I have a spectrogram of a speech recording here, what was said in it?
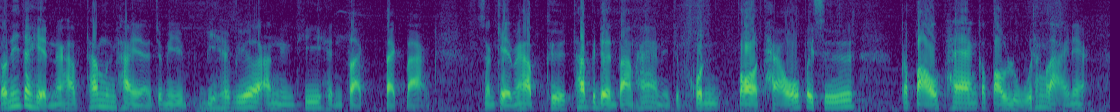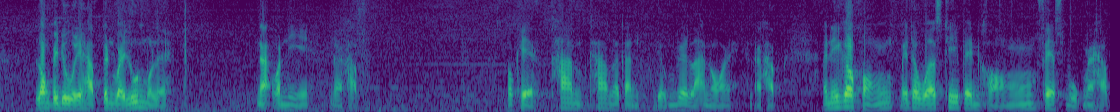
ตอนนี้จะเห็นนะครับ ถ้าเมืองไทยเนี่ยจะมี behavior อันหนึ่งที่เห็นแตกแตกต่าง สังเกตไหมครับ คือถ้าไปเดินตามห้างเนี่ยจะคนต่อแถวไปซื้อกระเป๋าแพงกระเป๋าหรูทั้งหลายเนี่ยลองไปดูเลยครับ เป็นวัยรุ่นหมดเลยณวันนี้นะครับ โอเค ข้ามข้ามแล้วกัน เดี๋ยวเวลาน้อยนะครับ อันนี้ก็ของ Metaverse ที่เป็นของ Facebook นะครับ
